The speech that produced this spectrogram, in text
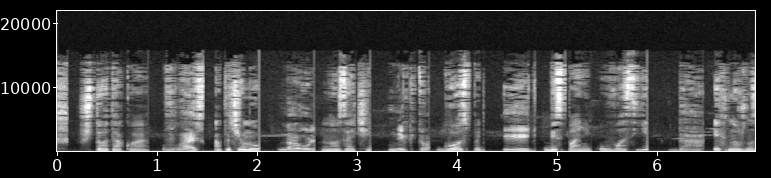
Каш. Что такое? Власть А почему? на улице. Но зачем? Никто. Господи, Иди. без паники. У вас есть? Да. Их нужно...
